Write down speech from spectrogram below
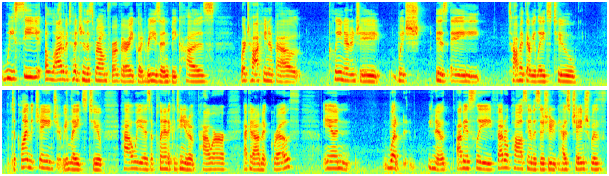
we see a lot of attention in this realm for a very good reason because we're talking about clean energy, which is a topic that relates to to climate change. It relates to how we as a planet continue to power economic growth, and what you know, obviously federal policy on this issue has changed with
